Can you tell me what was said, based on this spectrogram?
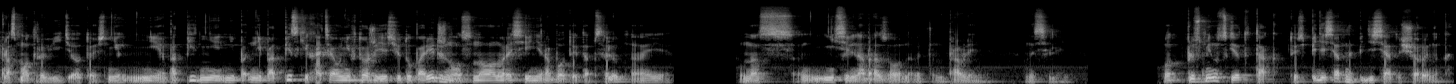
просмотра видео. То есть не, не, подпи, не, не, не подписки, хотя у них тоже есть YouTube Originals, но он в России не работает абсолютно. И у нас не сильно образовано в этом направлении население. Вот плюс-минус где-то так. То есть 50 на 50 еще рынок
